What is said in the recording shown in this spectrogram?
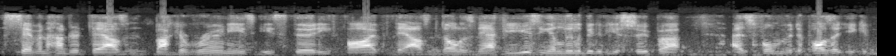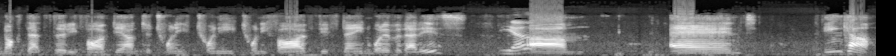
700,000 buckaroonies is $35,000. Now, if you're using a little bit of your super as form of a deposit, you can knock that 35 down to 20, 20, 25, 15, whatever that is. Yep. Um, and income,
